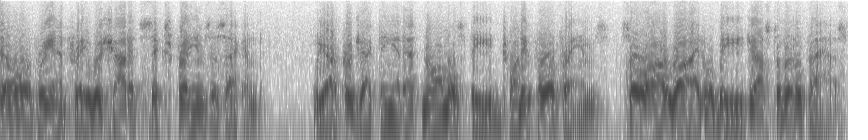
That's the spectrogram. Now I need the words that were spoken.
Film of reentry was shot at 6 frames a second. We are projecting it at normal speed, 24 frames, so our ride will be just a little fast.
